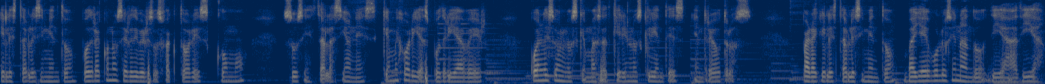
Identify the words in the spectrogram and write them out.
el establecimiento podrá conocer diversos factores como sus instalaciones, qué mejorías podría haber, cuáles son los que más adquieren los clientes, entre otros, para que el establecimiento vaya evolucionando día a día.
